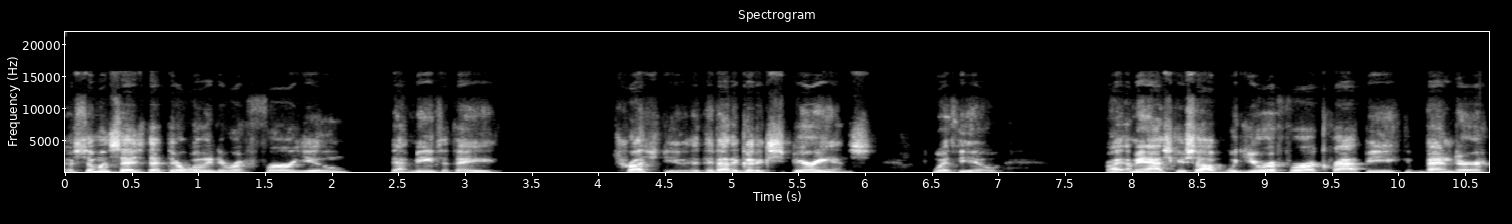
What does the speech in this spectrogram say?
If someone says that they're willing to refer you, that means that they trust you, that they've had a good experience with you, right? I mean, ask yourself, would you refer a crappy vendor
